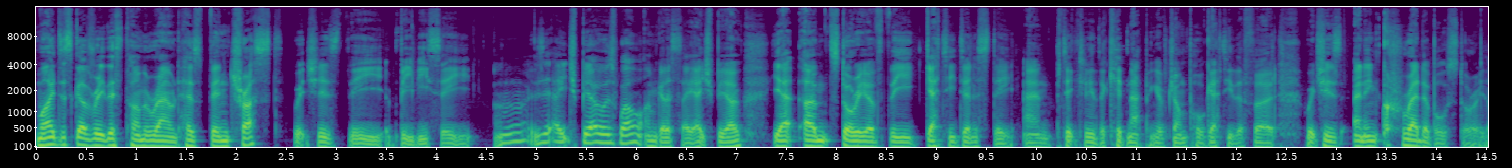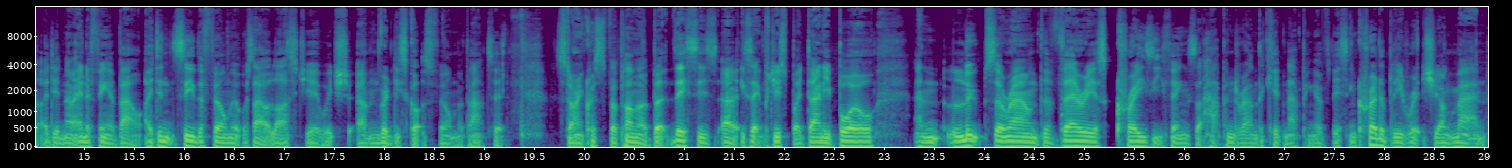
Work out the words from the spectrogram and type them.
My discovery this time around has been Trust, which is the BBC uh, is it HBO as well? I'm going to say HBO. Yeah, um, story of the Getty dynasty and particularly the kidnapping of John Paul Getty III, which is an incredible story that I didn't know anything about. I didn't see the film that was out last year, which um, Ridley Scott's film about it, starring Christopher Plummer. But this is uh, executive produced by Danny Boyle and loops around the various crazy things that happened around the kidnapping of this incredibly rich young man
